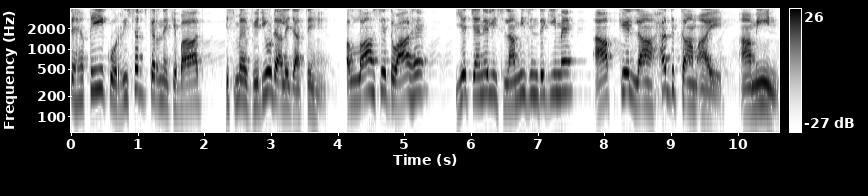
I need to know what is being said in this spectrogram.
तहकीक और रिसर्च करने के बाद इसमें वीडियो डाले जाते हैं। अल्लाह से दुआ है, ये चैनल इस्लामी ज़िंदगी में आपके लाहद काम आए। आमीन।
